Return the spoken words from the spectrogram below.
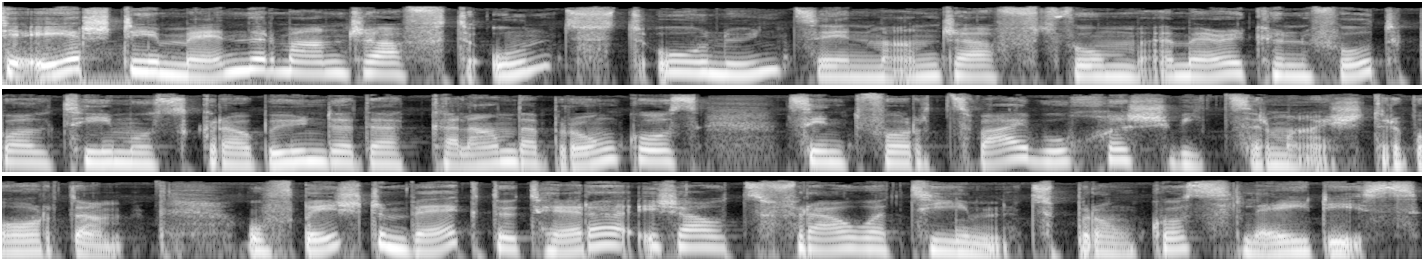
Die erste Männermannschaft und die U19-Mannschaft vom American Football Team aus Graubünden, der Calanda Broncos, sind vor zwei Wochen Schweizer Meister geworden. Auf bestem Weg dorthin ist auch das Frauenteam, die Broncos Ladies.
